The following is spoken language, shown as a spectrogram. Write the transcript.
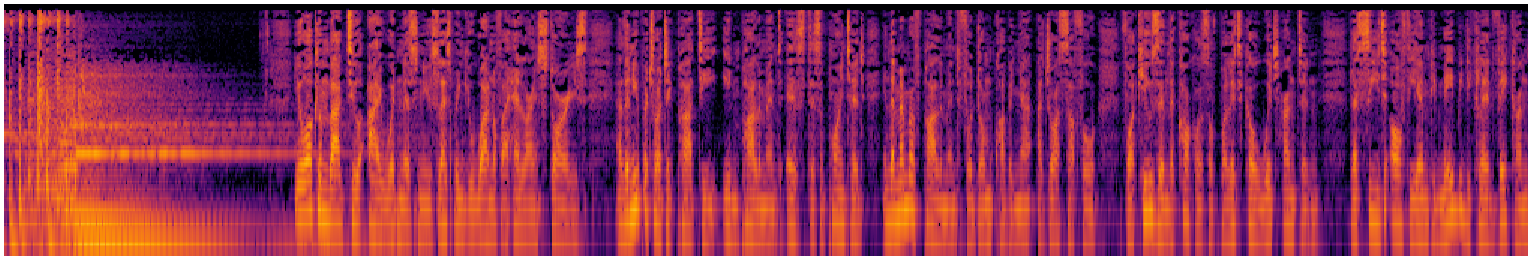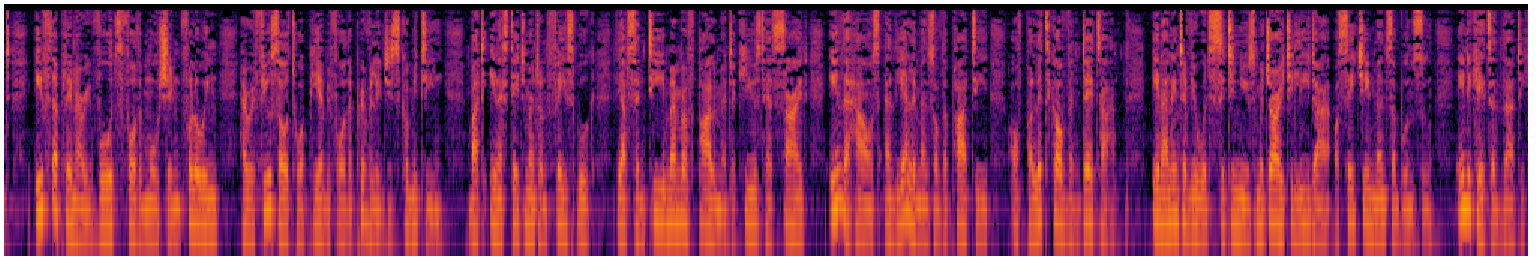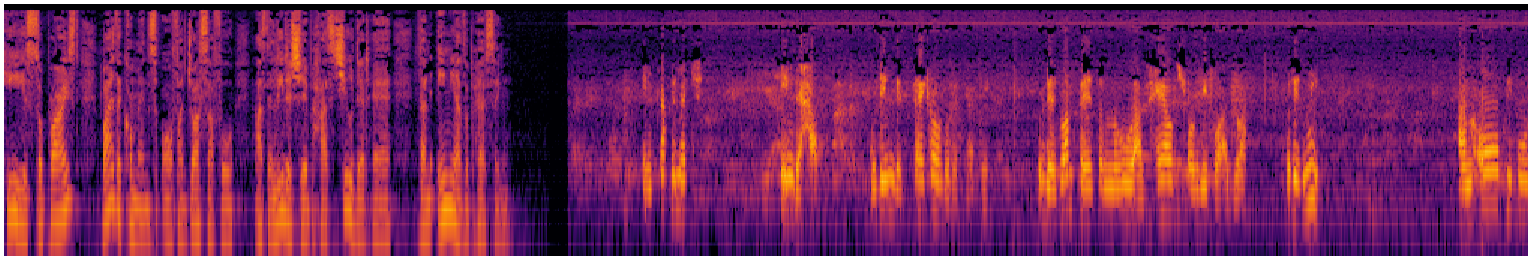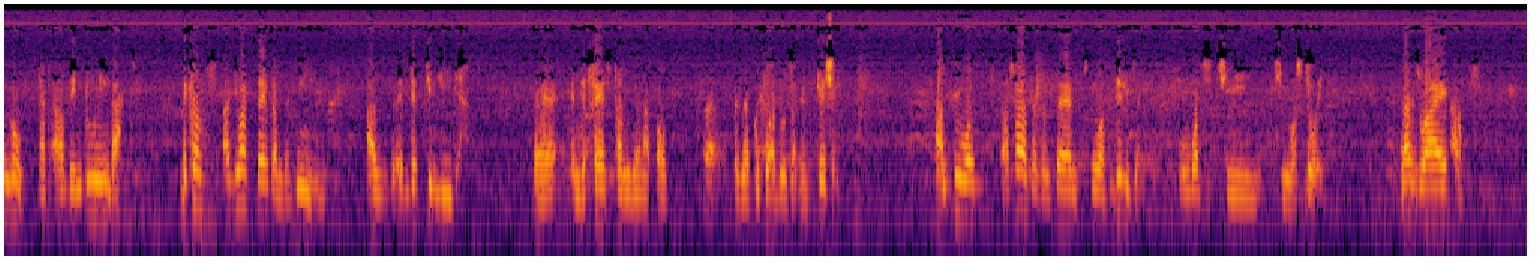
You're welcome back to Eyewitness News. Let's bring you one of our headline stories. And the New Patriotic Party in Parliament is disappointed in the Member of Parliament for Dome Kwabenya Adwoa-Safo for accusing the caucus of political witch hunting. The seat of the MP may be declared vacant if the plenary votes for the motion following her refusal to appear before the Privileges Committee. But in a statement on Facebook, the absentee Member of Parliament accused her side in the House and the elements of the party of political vendetta. In an interview with Citi News, Majority Leader Osei Kyei-Mensah-Bonsu indicated that he is surprised by the comments of Safo as the leadership has shielded her than any other person. In cabinet, in the house, within the circles of the party, if there's one person who has held strongly for Adwoa, it is me. And all people know that I've been doing that because Adwoa served under me as a deputy leader uh, in the first stanza of uh, Akufo-Addo's administration. And she was, as far as I'm concerned, she was diligent in what she she was doing. That is why I've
